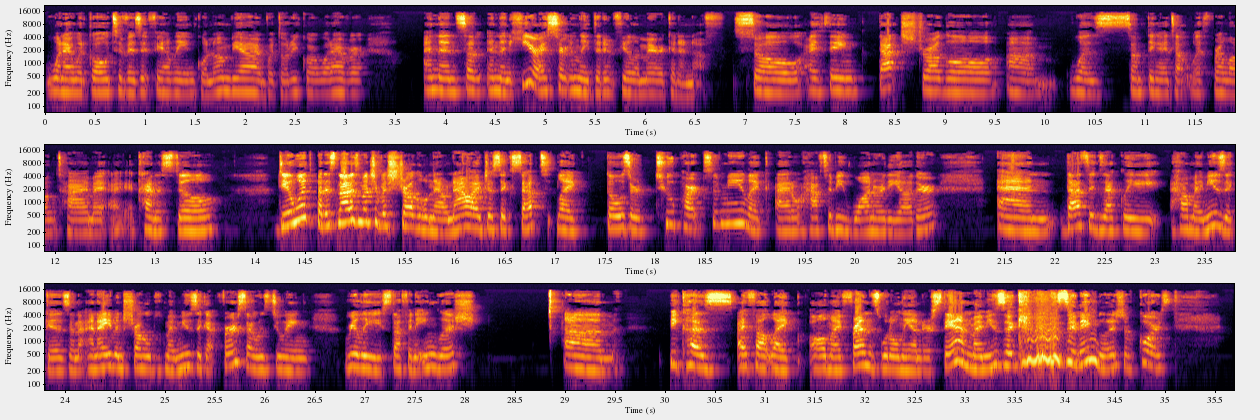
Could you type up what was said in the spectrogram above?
when I would go to visit family in Colombia and Puerto Rico or whatever. And then some, and then here, I certainly didn't feel American enough. So I think that struggle um, was something I dealt with for a long time. I, I kind of still deal with, but it's not as much of a struggle now. Now I just accept like those are two parts of me. Like I don't have to be one or the other. And that's exactly how my music is. And, and I even struggled with my music at first. I was doing really stuff in English um, because I felt like all my friends would only understand my music if it was in English, of course.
